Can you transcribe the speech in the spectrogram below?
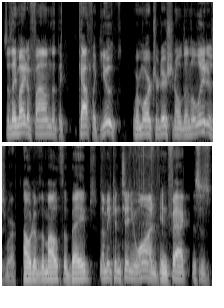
So they might have found that the Catholic youth were more traditional than the leaders were. Out of the mouth of babes. Let me continue on. In fact, this is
